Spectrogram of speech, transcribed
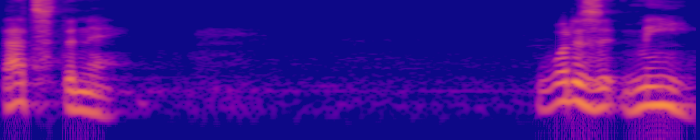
That's the name. What does it mean?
